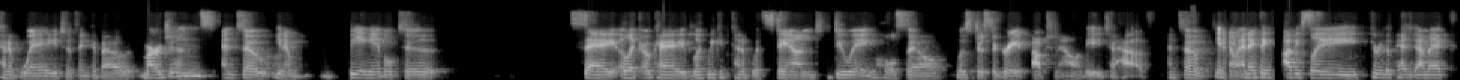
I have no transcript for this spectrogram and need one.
kind of way to think about margins. And so, you know, being able to say like okay like we could kind of withstand doing wholesale was just a great optionality to have. And so you know and i think obviously through the pandemic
